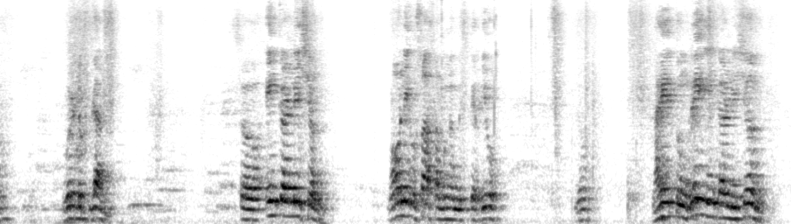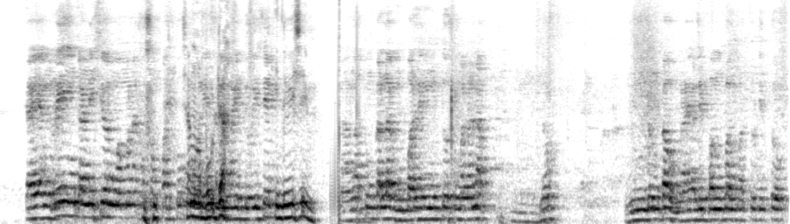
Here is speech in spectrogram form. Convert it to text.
No? Word of God. So, incarnation. Mao ni usa sa mga misteryo. No? Lahi itong reincarnation. Kaya ang reincarnation mo muna itong pagkukulit Sa mga Buddha. Sa mga Hinduism. Hinduism. Ang atong kalag, balin ito sa mananap. No? Yung daw, nayalibang-bang ato dito.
